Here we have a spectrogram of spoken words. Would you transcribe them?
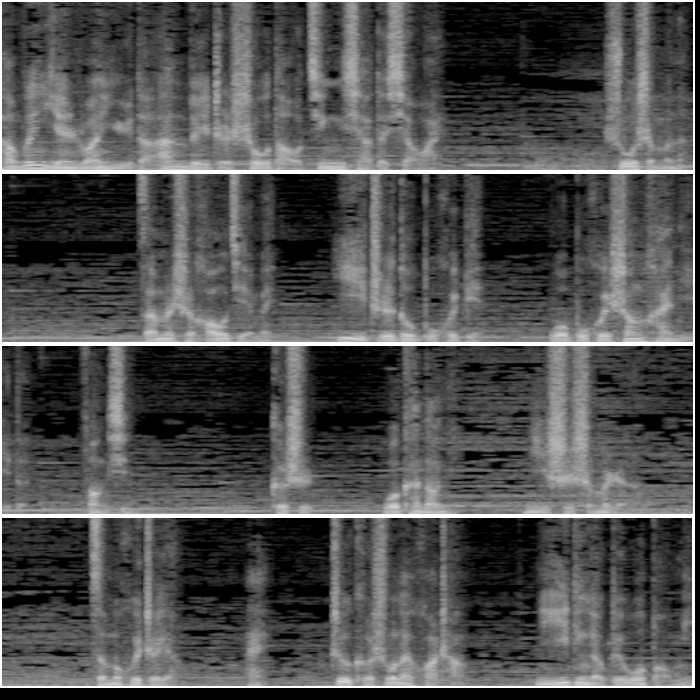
他温言软语地安慰着受到惊吓的小爱：“说什么呢？咱们是好姐妹，一直都不会变，我不会伤害你的，放心。可是我看到你，你是什么人啊？怎么会这样？哎，这可说来话长，你一定要给我保密，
